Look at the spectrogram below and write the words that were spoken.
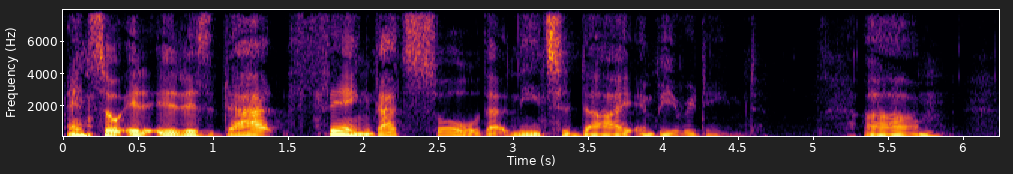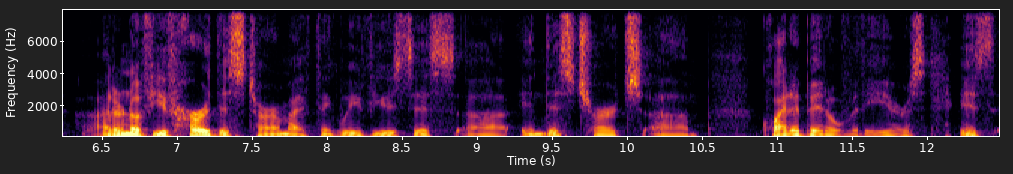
And so it, it is that thing, that soul, that needs to die and be redeemed. Um, I don't know if you've heard this term. I think we've used this uh, in this church um, quite a bit over the years. Is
